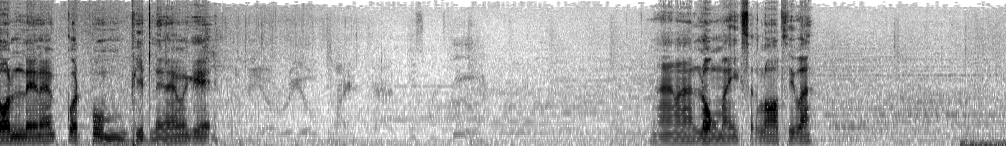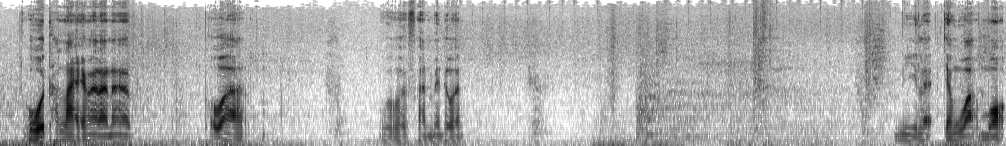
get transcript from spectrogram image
ลนเลยนะ กดปุ่มผิดเลยนะเมื่อกี้ มามาลงมาอีกสักรอบสิวะ โอ้ถลายมาแล้วนะครับ เพราะว่า โอ้ยฟันไม่โดน นี่แหละจังหวะเหมาะ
